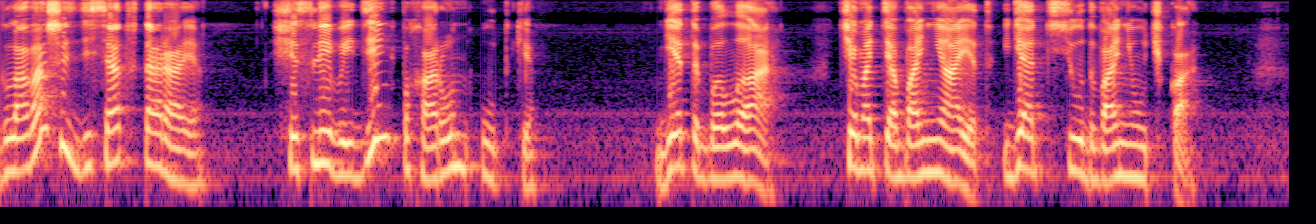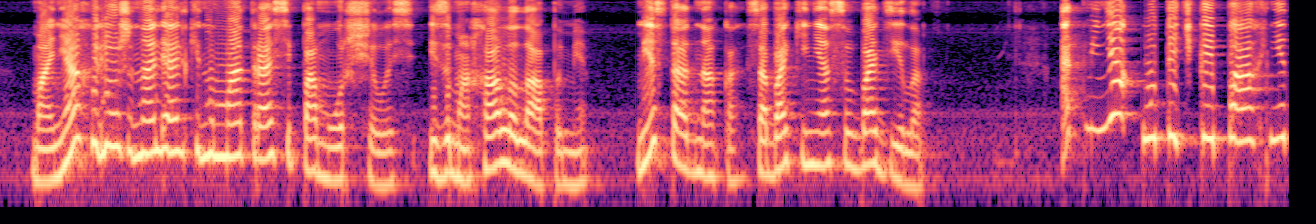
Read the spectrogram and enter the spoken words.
Глава 62. Счастливый день похорон утки. Где ты была? Чем от тебя воняет? Иди отсюда, вонючка!» Маняха, лежа на лялькином матрасе, поморщилась и замахала лапами. Место, однако, собаки не освободила. «От меня уточкой пахнет!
